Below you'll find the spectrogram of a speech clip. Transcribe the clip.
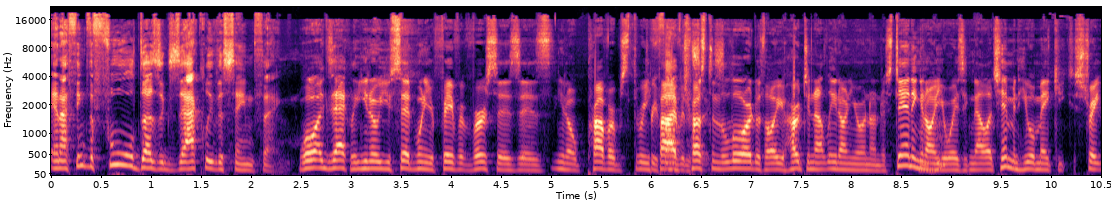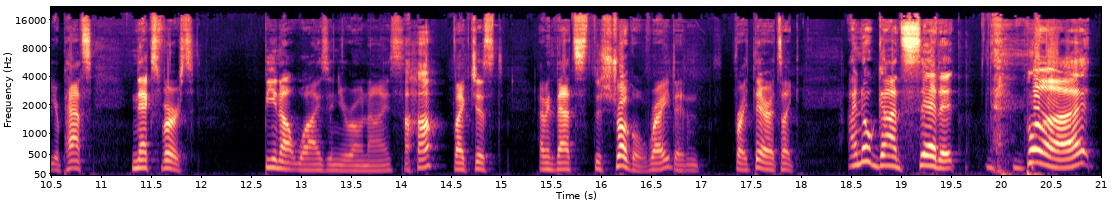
And I think the fool does exactly the same thing. Well, exactly. You know, you said one of your favorite verses is, you know, Proverbs 3, 5, five, trust six. Mm-hmm. in the Lord with all your heart, do not lean on your own understanding, in all your ways acknowledge him, and he will make you straight your paths. Next verse, be not wise in your own eyes. Uh huh. Like, just, I mean, that's the struggle, right? And right there, it's like, I know God said it, but,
